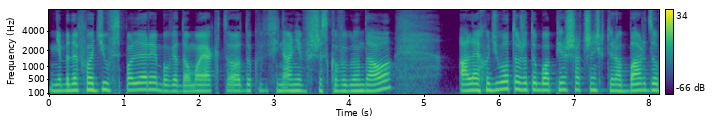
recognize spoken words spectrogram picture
nie będę wchodził w spoilery, bo wiadomo, jak to finalnie wszystko wyglądało. Ale chodziło o to, że to była pierwsza część, która bardzo, e,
